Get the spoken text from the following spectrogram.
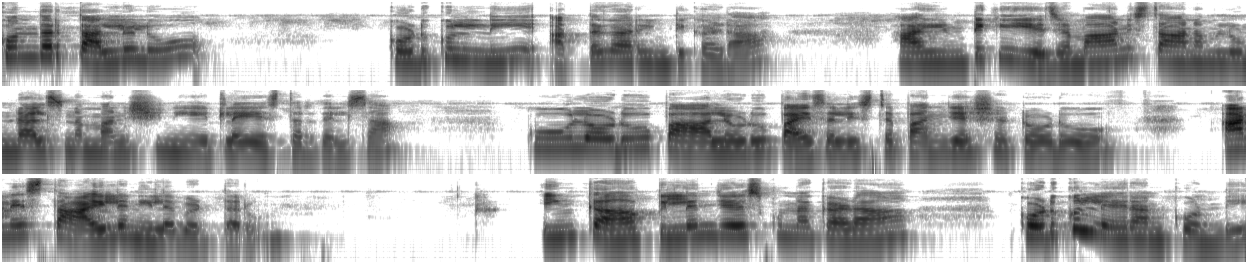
కొందరు తల్లులు కొడుకుల్ని అత్తగారింటికాడ ఆ ఇంటికి యజమాని స్థానంలో ఉండాల్సిన మనిషిని ఎట్లా చేస్తారు తెలుసా? కూలోడు పాలోడు పైసలు ఇస్తే పని చేసేటోడు అనే స్థాయిలో నిలబెడతారు. ఇంకా పిల్లని చేసుకున్న కాడ కొడుకులు లేరనుకోండి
